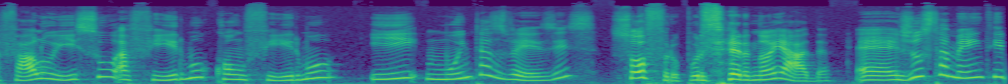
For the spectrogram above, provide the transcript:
Falo isso, afirmo, confirmo e muitas vezes sofro por ser noiada. É justamente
